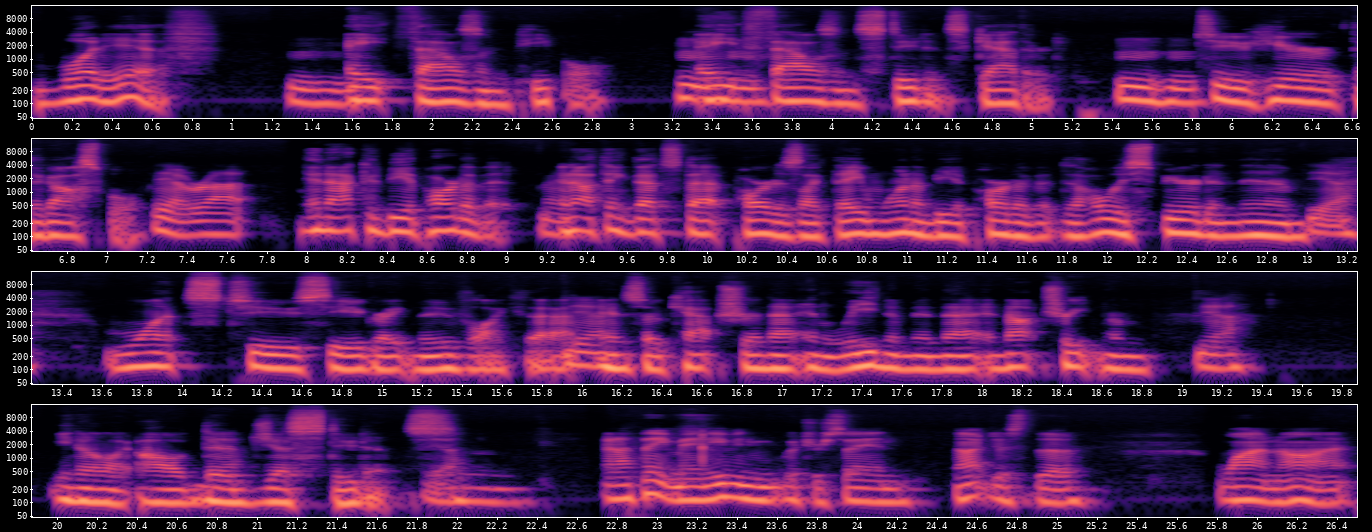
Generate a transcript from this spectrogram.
what if Mhm. eight thousand people, Mhm. eight thousand students gathered Mhm. to hear the gospel?" Yeah. Right. and I could be a part of it. Yeah. And I think that's that part is like they want to be a part of it. The Holy Spirit in them Yeah. wants to see a great move like that. Yeah. And so capturing that and leading them in that and not treating them, Yeah. you know, like, oh, they're Yeah. just students. Yeah. And I think, man, even what you're saying, not just the why not,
